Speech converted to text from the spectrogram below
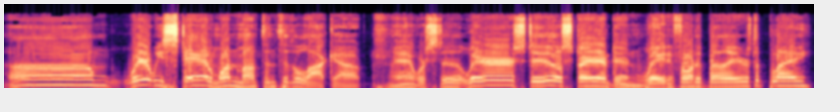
Um, where we stand one month into the lockout. Yeah, we're still we're still standing, waiting for the players to play.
